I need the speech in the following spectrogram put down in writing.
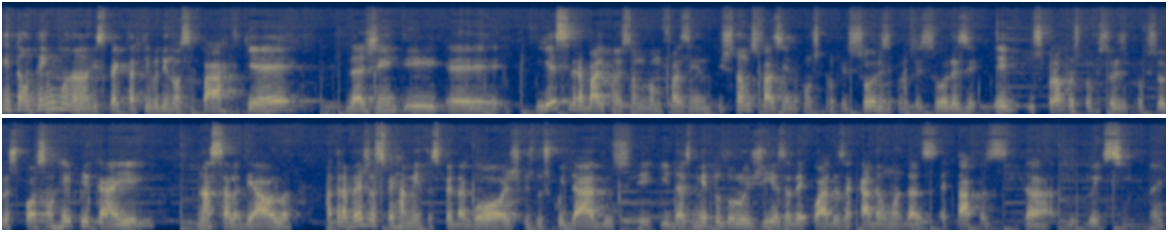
Então, tem uma expectativa de nossa parte que é da gente. É, e esse trabalho que nós estamos vamos fazendo, estamos fazendo com os professores e professoras, e, e os próprios professores e professoras possam replicar ele na sala de aula através das ferramentas pedagógicas, dos cuidados e, e das metodologias adequadas a cada uma das etapas da, do, do ensino, né?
